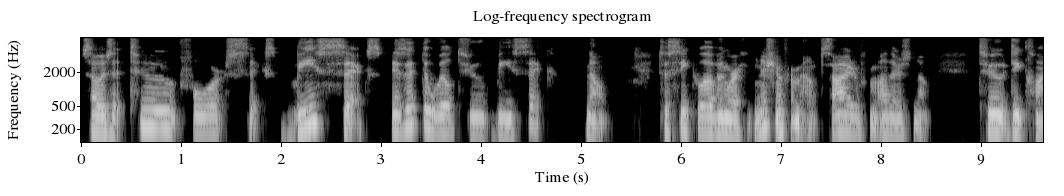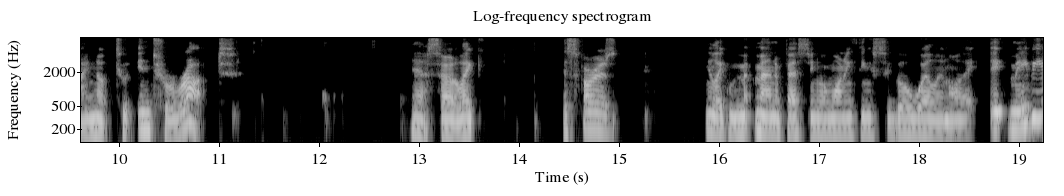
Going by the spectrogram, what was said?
So is it two, four, six? B6. Is it the will to be sick? No. To seek love and recognition from outside or from others? No. To decline? No. To interrupt? Yeah. So, like, as far as you know, like manifesting or wanting things to go well and all that. It maybe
